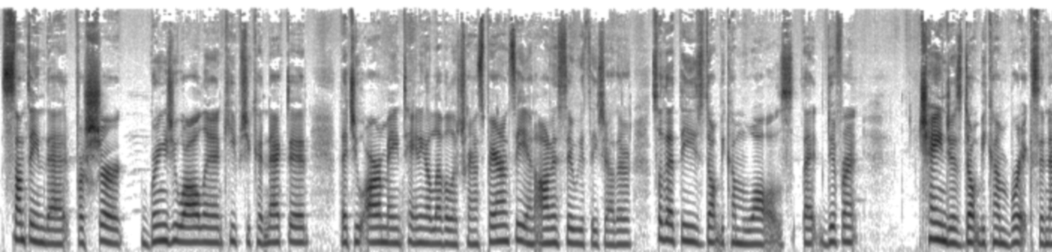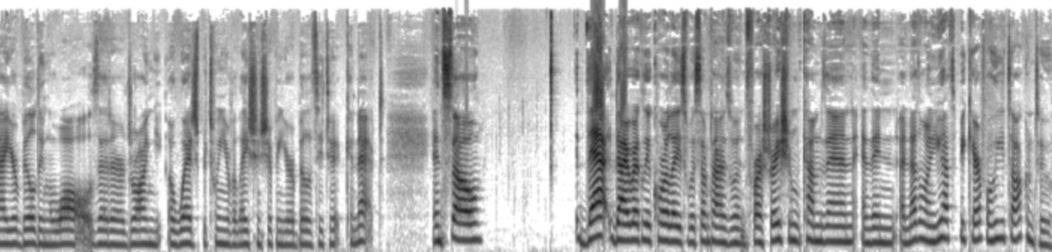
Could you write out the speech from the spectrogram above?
something that for sure brings you all in, keeps you connected, that you are maintaining a level of transparency and honesty with each other so that these don't become walls, that different changes don't become bricks and now you're building walls that are drawing a wedge between your relationship and your ability to connect. And so that directly correlates with sometimes when frustration comes in and then another one you have to be careful who you're talking to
